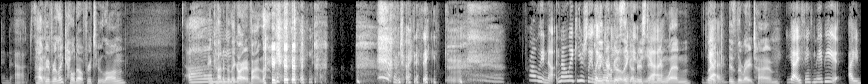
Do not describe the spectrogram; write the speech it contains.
him to act Have you ever like held out for too long and kind of been Um, like, all right, fine. Like, I'm trying to think. Probably not. No, like usually you like think you're good the at like same- understanding Yeah. when Yeah. like is the right time. yeah, I think maybe I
